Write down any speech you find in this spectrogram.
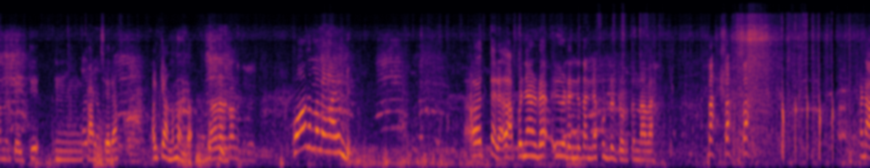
എന്നിട്ടായിട്ട് കാണിച്ചു തരാം. കളിക്കാന്നും വേണ്ട. കോതമ്പ ഉണ്ട് എത്തല. അപ്പൊ ഞാൻ ഇവിടെ ഈടന്നെ തന്നെ ഫുഡ് ഇട്ട് കൊടുക്കുന്നവ പ ബാ ബാ കണ്ടാ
